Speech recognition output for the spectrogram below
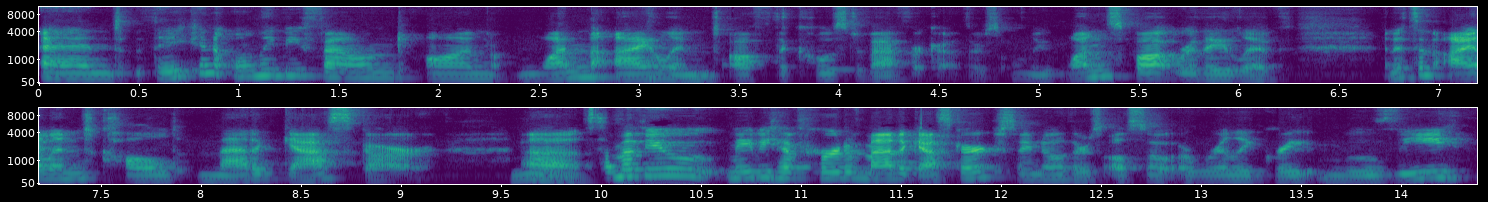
And they can only be found on one island off the coast of Africa. There's only one spot where they live, and it's an island called Madagascar. Mm. Uh, hmm. some of you maybe have heard of Madagascar because I know there's also a really great movie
